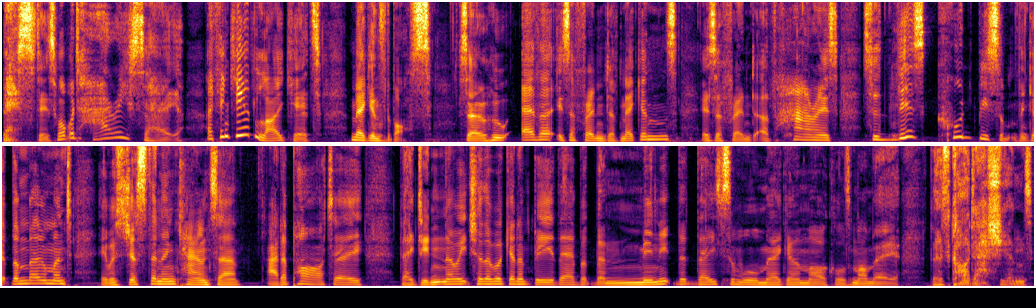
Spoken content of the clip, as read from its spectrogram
besties. What would Harry say? I think he'd like it. Meghan's the boss. So whoever is a friend of Meghan's is a friend of Harry's. So this could be something. At the moment, it was just an encounter at a party. They didn't know each other were going to be there, but the minute that they saw Meghan Markle's mummy, those Kardashians,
